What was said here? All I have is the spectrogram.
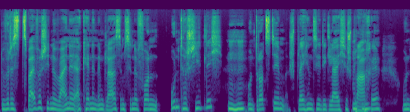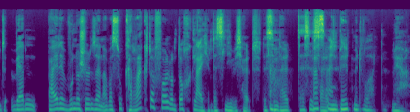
Du würdest zwei verschiedene Weine erkennen im Glas im Sinne von unterschiedlich mhm. und trotzdem sprechen sie die gleiche Sprache mhm. und werden beide wunderschön sein, aber so charaktervoll und doch gleich. Und das liebe ich halt. Das sind oh, halt, das ist was halt. ein Bild mit Worten. Ja.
